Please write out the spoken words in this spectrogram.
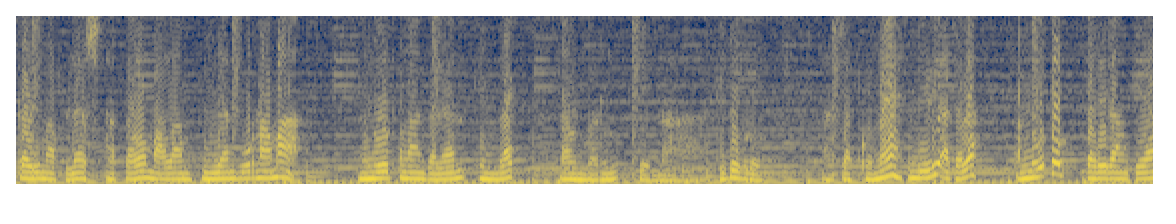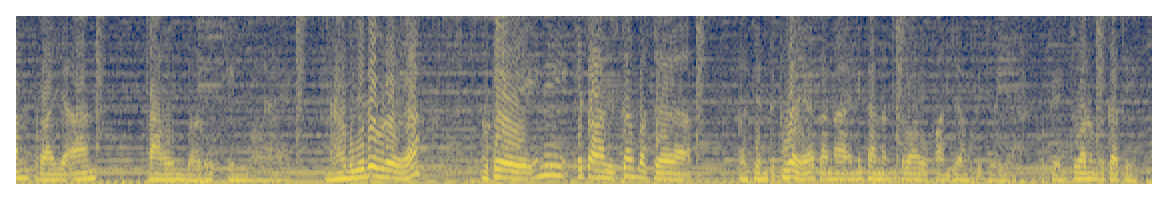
ke-15 atau malam bulan purnama. Menurut penanggalan Imlek tahun baru Cina. Gitu bro. Nah Cap Gomeh sendiri adalah penutup dari rangkaian perayaan tahun baru Imlek. Nah begitu bro ya. Oke ini kita lanjutkan pada bagian kedua ya karena ini kan nanti terlalu panjang videonya. Oke Tuhan berkati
